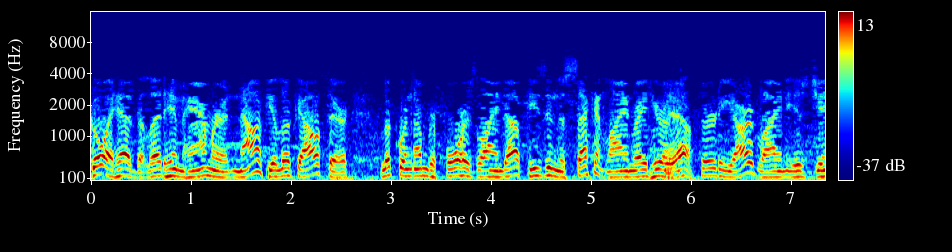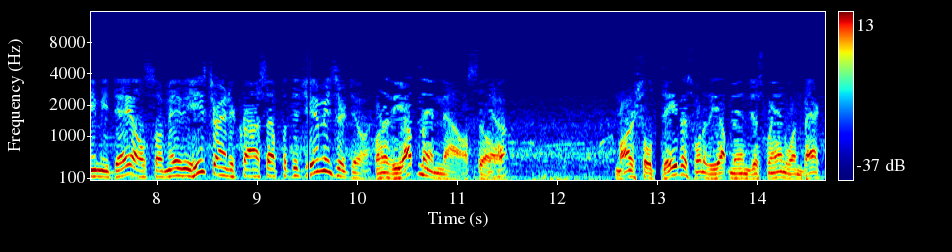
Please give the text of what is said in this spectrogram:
go ahead, but let him hammer it. Now, if you look out there, look where number four is lined up. He's in the second line right here Yeah. on the 30-yard line is Jamie Dale. So maybe he's trying to cross up what the Jimmies are doing. One of the up men now, so. Marshall Davis, one of the up men, just ran one back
